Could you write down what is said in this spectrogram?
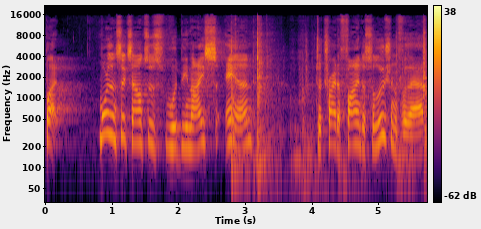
But more than six ounces would be nice and to try to find a solution for that,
